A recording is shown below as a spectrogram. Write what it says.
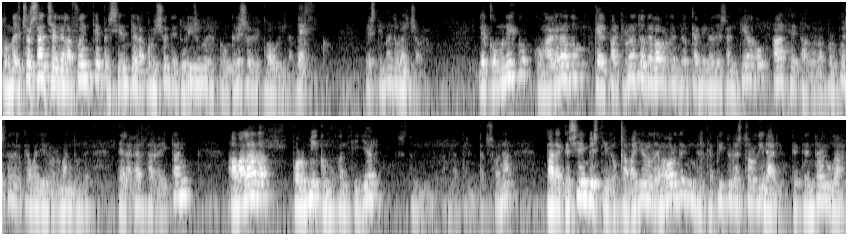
Don Melchor Sánchez de la Fuente, presidente de la Comisión de Turismo del Congreso de Coahuila, México. Estimado Melchor, le comunico con agrado que el Patronato de la Orden del Camino de Santiago ha aceptado la propuesta del caballero Armando de, de la Garza Gaitán, avalada por mí como canciller, estoy hablando en persona, para que sea investido caballero de la Orden en el capítulo extraordinario que tendrá lugar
